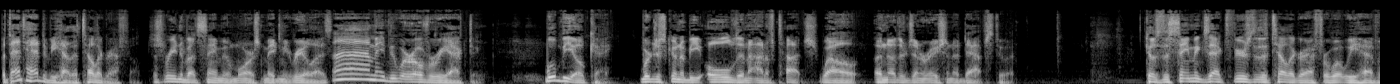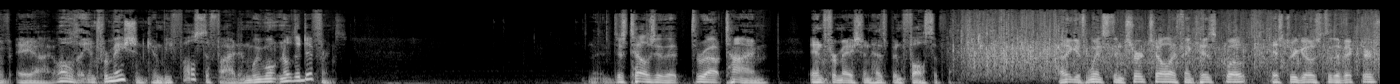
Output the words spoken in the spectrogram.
But that had to be how the Telegraph felt. Just reading about Samuel Morris made me realize, ah, maybe we're overreacting. We'll be okay. We're just going to be old and out of touch while another generation adapts to it. Because the same exact fears of the Telegraph are what we have of AI. Oh, the information can be falsified and we won't know the difference. It just tells you that throughout time, information has been falsified. I think it's Winston Churchill. I think his quote, history goes to the victors,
